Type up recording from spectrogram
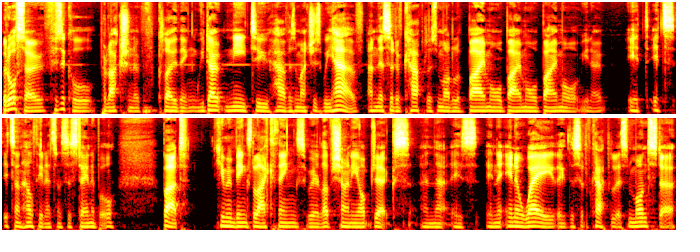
but also physical production of clothing. We don't need to have as much as we have, and this sort of capitalist model of buy more, buy more, buy more. You know, it, it's it's unhealthy and it's unsustainable, but human beings like things. We love shiny objects, and that is, in in a way, the, the sort of capitalist monster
